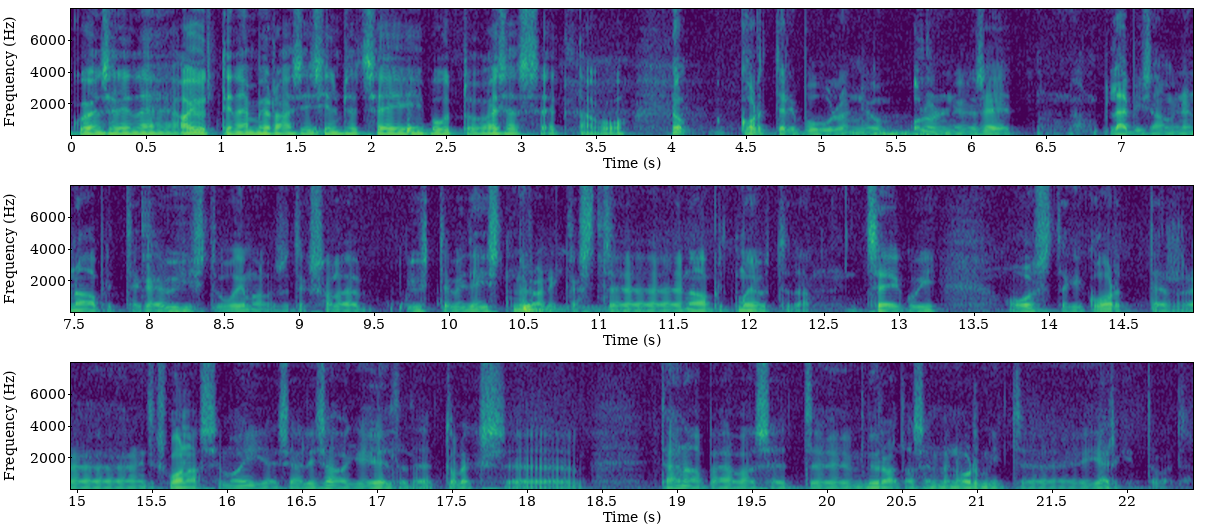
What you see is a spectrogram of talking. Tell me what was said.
kui on selline ajutine müra, siis ilmselt see ei puutu asjasse, et nagu no korteri puhul on ju oluline ka see, et läbisaamine naabritega ja ühistu võimalused, eks ole, ühte või teist mürarikast äh, naabrit mõjutada. see, kui ostagi korter äh, näiteks vanasse majja, seal ei saagi eeldada, et oleks äh, tänapäevased mürataseme normid järgitavad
